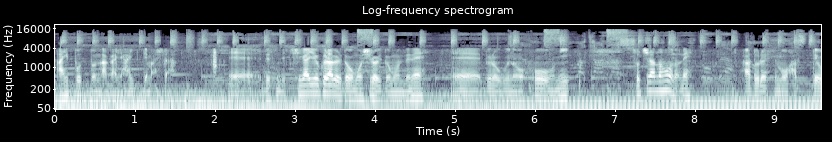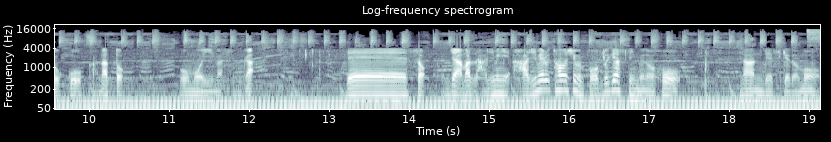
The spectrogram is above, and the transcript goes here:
iPod の中に入ってました。えーですね、違いを比べると面白いと思うんでね、えーブログの方に、そちらの方のね、アドレスも貼っておこうかなと思いますが、で、そう。じゃあまずはじめに、始める楽しむポッドキャスティングの方なんですけども、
